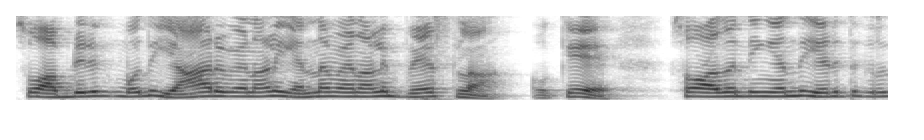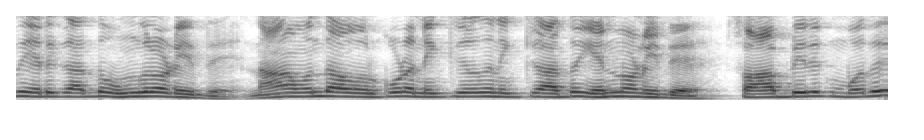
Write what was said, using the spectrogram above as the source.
ஸோ அப்படி இருக்கும்போது யார் வேணாலும் என்ன வேணாலும் பேசலாம். ஓகே ஸோ அதை நீங்கள் வந்து எடுத்துக்கிறது எடுக்காதது உங்களுடைய இது நான் வந்து அவர் கூட நிற்கிறது நிற்காதது என்னோட இது ஸோ அப்படி இருக்கும்போது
